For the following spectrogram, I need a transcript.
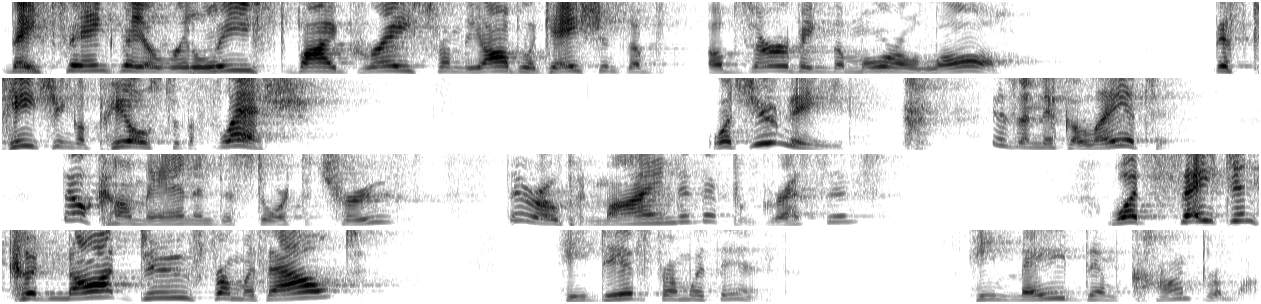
They think they are released by grace from the obligations of observing the moral law. This teaching appeals to the flesh. What you need is a Nicolaitan. They'll come in and distort the truth. They're open minded, they're progressive. What Satan could not do from without, he did from within. He made them compromise.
